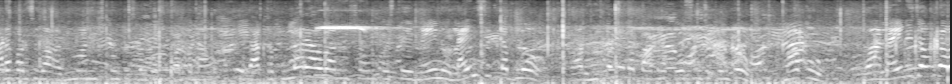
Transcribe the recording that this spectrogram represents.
ఆడపడుచుగా అభిమానించుకుంటూ డాక్టర్ పుల్లారావు గారి విషయానికి వస్తే నేను లైన్స్ క్లబ్లో వారు ముఖ్యమైన పాత్ర పోషించుకుంటూ మాకు ఆ లైనిజంలో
